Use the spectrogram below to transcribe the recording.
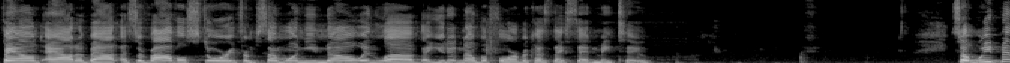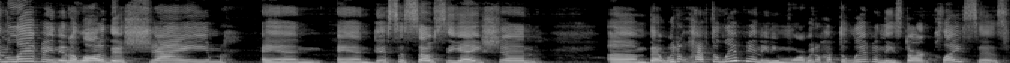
found out about a survival story from someone you know and love that you didn't know before because they said me too? So we've been living in a lot of this shame and, and disassociation um, that we don't have to live in anymore. We don't have to live in these dark places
